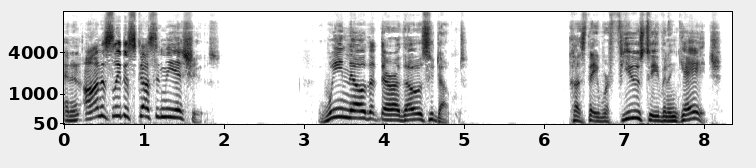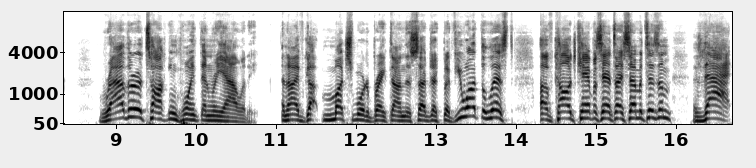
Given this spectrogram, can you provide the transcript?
And in honestly discussing the issues, we know that there are those who don't because they refuse to even engage rather a talking point than reality. And I've got much more to break down this subject. But if you want the list of college campus anti Semitism, that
